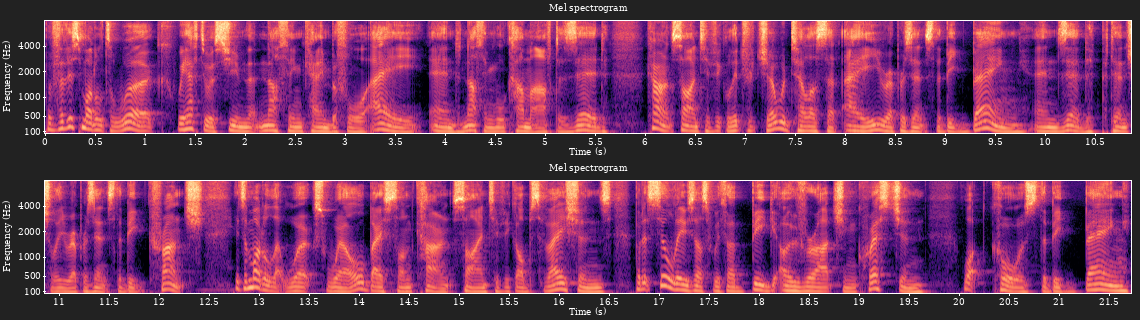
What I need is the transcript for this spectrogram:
But for this model to work, we have to assume that nothing came before A, and nothing will come after Z. Current scientific literature would tell us that A represents the Big Bang, and Z potentially represents the Big Crunch. It's a model that works well based on current scientific observations, but it still leaves us with a big overarching question. What caused the Big Bang?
